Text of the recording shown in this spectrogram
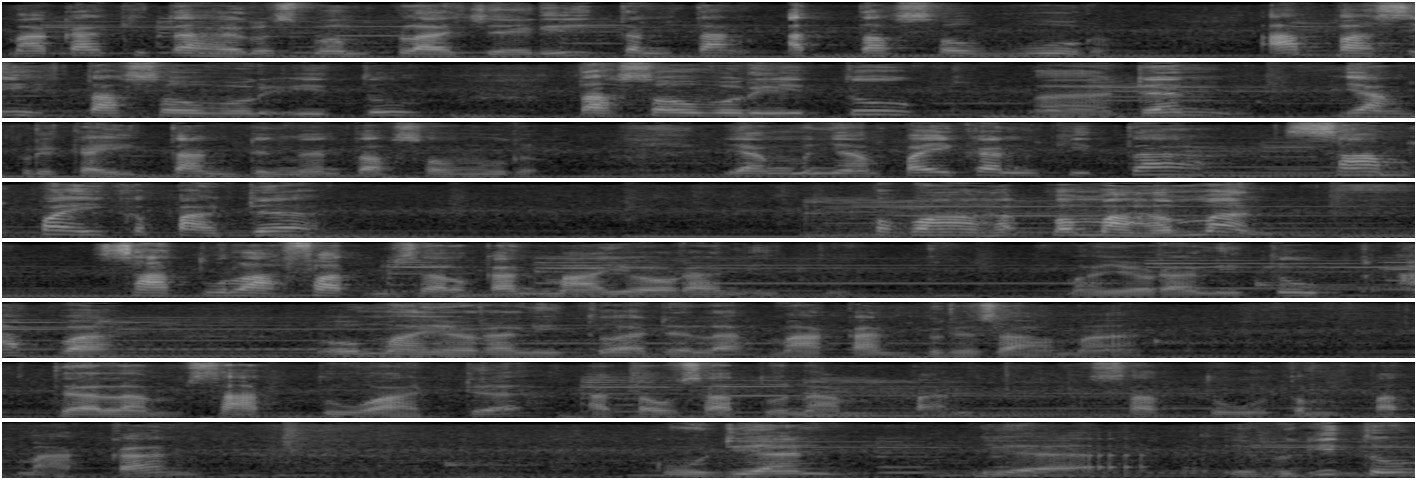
maka kita harus mempelajari tentang at-tasawur apa sih tasawur itu? Tasawur itu nah, dan yang berkaitan dengan tasawur yang menyampaikan kita sampai kepada pemahaman satu lafat misalkan mayoran itu. Mayoran itu apa? Oh mayoran itu adalah makan bersama dalam satu wadah atau satu nampan satu tempat makan. Kemudian ya ya begitu.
